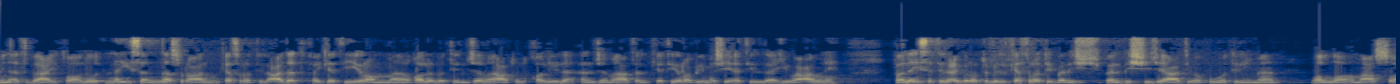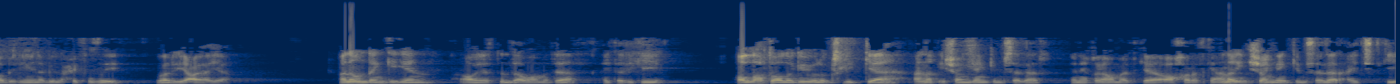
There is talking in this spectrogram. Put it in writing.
من أتباع طالوت ليس النصر على كثرة العدد فكثيرا ما غلبت الجماعة القليلة الجماعة الكثيرة بمشيئة الله وعونه فليست العبرة بالكثرة بل بالشجاعة وقوة الإيمان. والله مع الصابرين بالحفظ والرعاية. أنا undan keyin oyatni davomida aytadiki alloh taologa yo'liqishlikka aniq ishongan kimsalar ya'ni qiyomatga oxiratga aniq ishongan kimsalar aytishdiki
